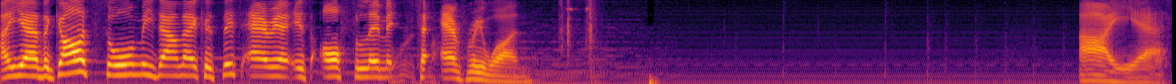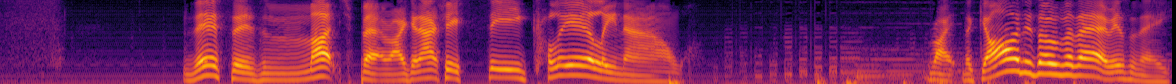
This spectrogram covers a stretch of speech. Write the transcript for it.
And yeah, the guards saw me down there because this area is off limits to everyone. Ah, yes. This is much better. I can actually see clearly now. Right, the guard is over there, isn't he?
